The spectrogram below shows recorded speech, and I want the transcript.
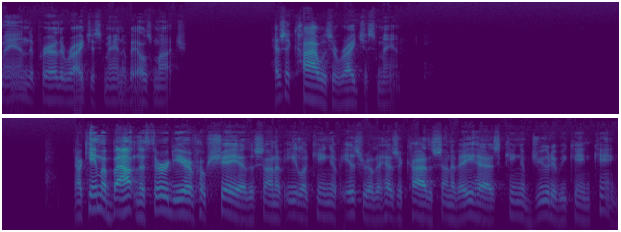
man. The prayer of the righteous man avails much. Hezekiah was a righteous man. Now it came about in the third year of Hoshea, the son of Elah, king of Israel, that Hezekiah, the son of Ahaz, king of Judah, became king.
